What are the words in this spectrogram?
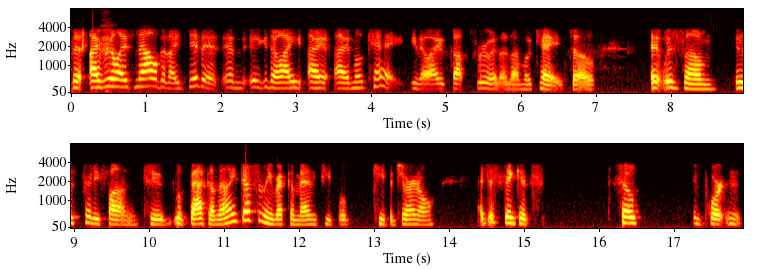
that I realize now that I did it, and you know, I, I, I'm okay. You know, I got through it, and I'm okay. So, it was, um, it was pretty fun to look back on that. I definitely recommend people keep a journal. I just think it's so important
